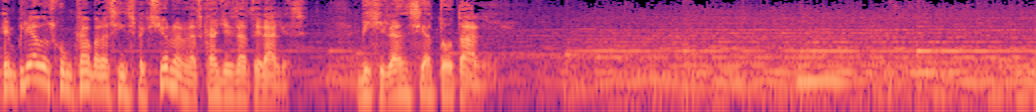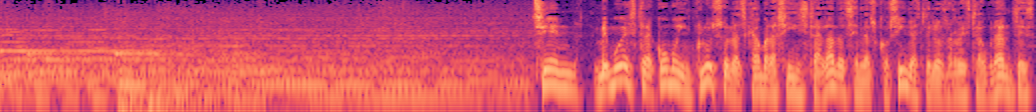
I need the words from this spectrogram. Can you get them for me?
Empleados con cámaras inspeccionan las calles laterales. Vigilancia total. Chen me muestra cómo incluso las cámaras instaladas en las cocinas de los restaurantes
